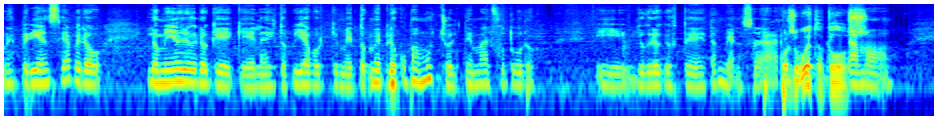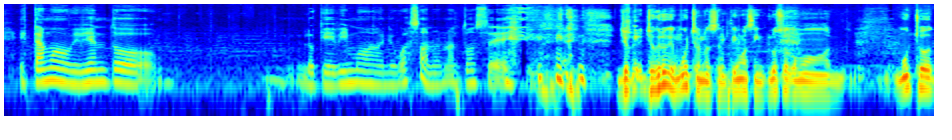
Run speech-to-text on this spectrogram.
una experiencia, pero lo mío yo creo que, que la distopía, porque me, to- me preocupa mucho el tema del futuro. Y yo creo que ustedes también. O sea, Por supuesto, a todos. Estamos, estamos viviendo lo que vimos en el ¿no? Entonces, Yo, yo creo que muchos nos sentimos incluso como mucho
